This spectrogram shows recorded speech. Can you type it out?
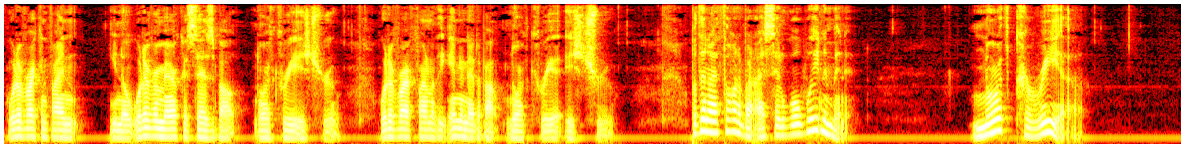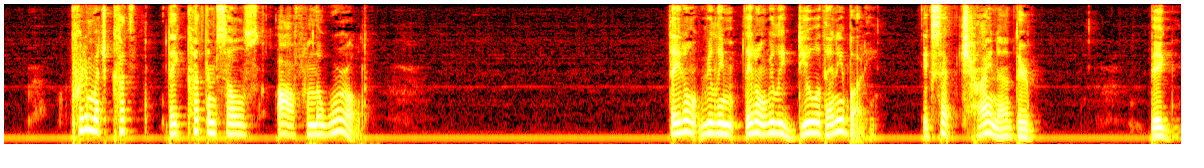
whatever I can find, you know, whatever America says about North Korea is true. Whatever I find on the internet about North Korea is true. But then I thought about it. I said, well, wait a minute. North Korea pretty much cuts, they cut themselves off from the world. They don't really, they don't really deal with anybody except China, their big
